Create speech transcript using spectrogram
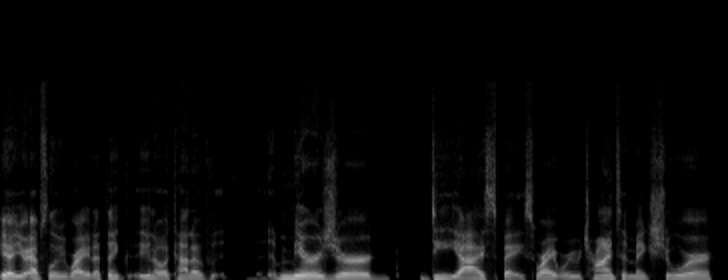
Yeah, you're absolutely right. I think, you know, it kind of uh, mirrors your DEI space, right? Where you're trying to make sure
